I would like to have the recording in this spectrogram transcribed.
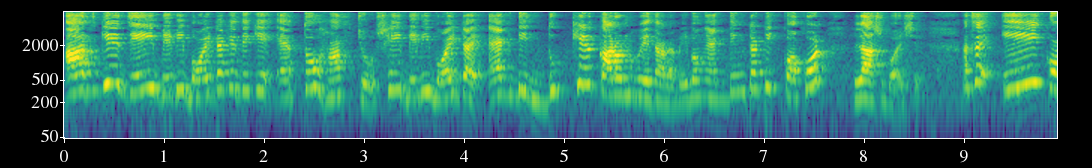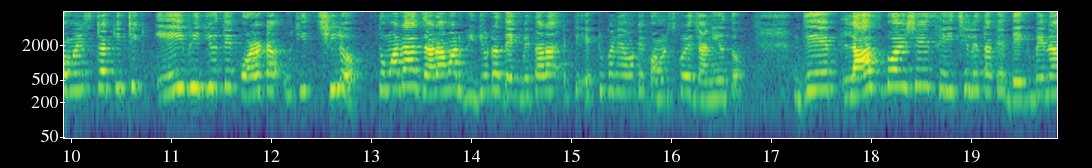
আজকে যেই বেবি বয়টাকে দেখে এত হাসছো, সেই বেবি বয়টায় একদিন দুঃখের কারণ হয়ে দাঁড়াবে এবং একদিনটা ঠিক কখন? লাশ বয়সে। আচ্ছা এই কমেন্টসটা কি ঠিক এই ভিডিওতে করাটা উচিত ছিল? তোমরা যারা আমার ভিডিওটা দেখবে, তারা একটু- একটুখানি আমাকে কমেন্টস করে জানিও তো। যে লাস্ট বয়সে সেই ছেলে তাকে দেখবে না,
